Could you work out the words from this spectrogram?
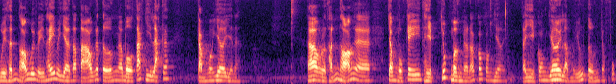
quý thỉnh thoảng quý vị thấy bây giờ ta tạo cái tượng à, bồ tát di lặc á, cầm con dơi vậy nè. Không? Rồi thỉnh thoảng à, trong một cái thiệp chúc mừng nào đó có con dơi. Tại vì con dơi là biểu tượng cho phúc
